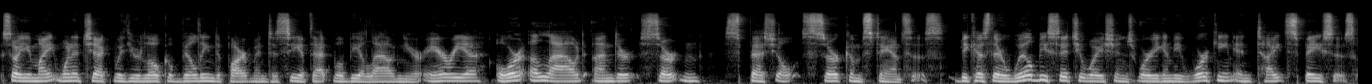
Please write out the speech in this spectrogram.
So you might want to check with your local building department to see if that will be allowed in your area or allowed under certain special circumstances because there will be situations where you're going to be working in tight spaces,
